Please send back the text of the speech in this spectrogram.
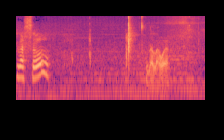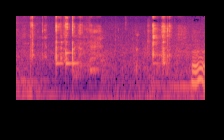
¿Qué pasó? Puta la wea. Mm.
